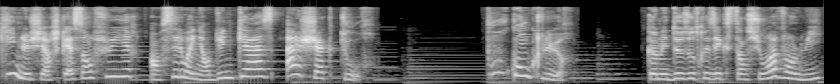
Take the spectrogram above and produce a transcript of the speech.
qui ne cherche qu'à s'enfuir en s'éloignant d'une case à chaque tour. Pour conclure, comme les deux autres extensions avant lui,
